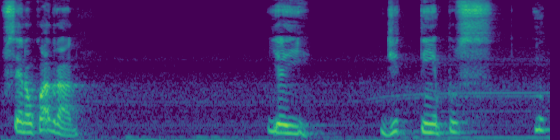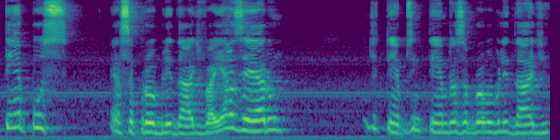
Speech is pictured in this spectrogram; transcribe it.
seno ao quadrado. E aí, de tempos em tempos, essa probabilidade vai a zero. De tempos em tempos, essa probabilidade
